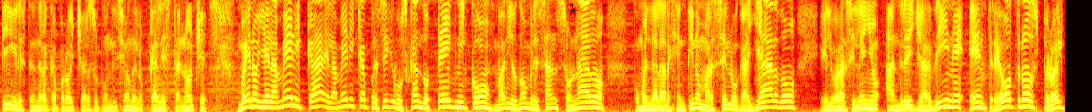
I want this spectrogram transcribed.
Tigres tendrá que aprovechar su condición de local esta noche. Bueno, y el América, el América pues sigue buscando técnico, varios nombres han sonado, como el del argentino Marcelo Gallardo, el brasileño Andrés Jardine, entre otros, pero al,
